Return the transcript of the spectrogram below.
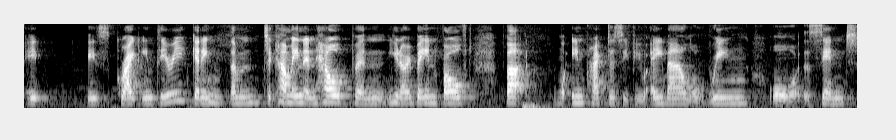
it is great in theory, getting them to come in and help and you know be involved, but in practice, if you email or ring or send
